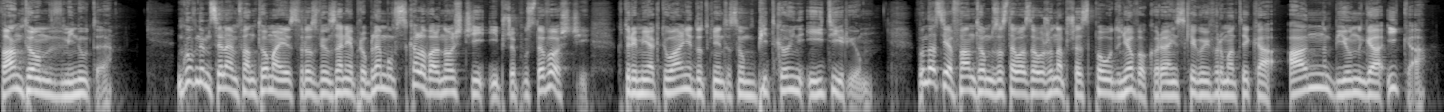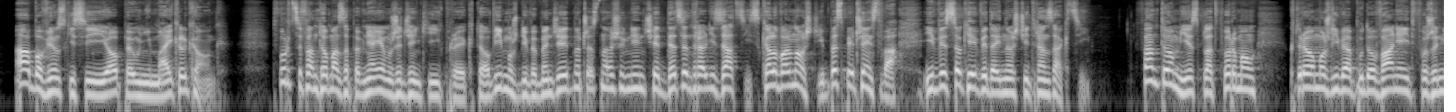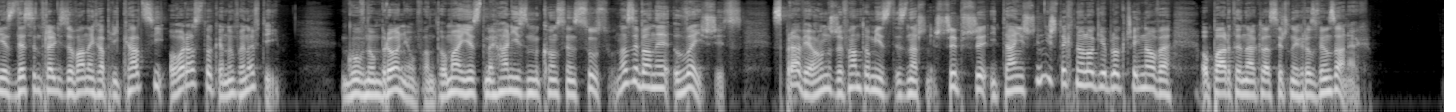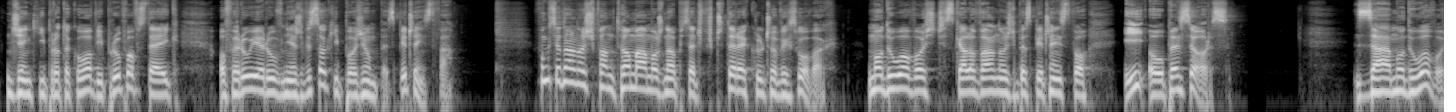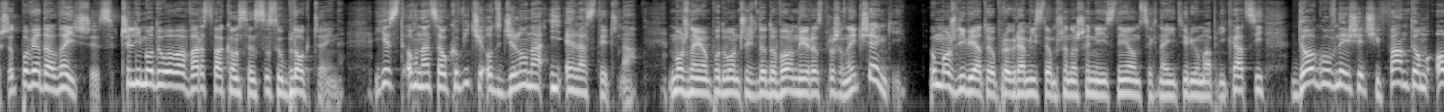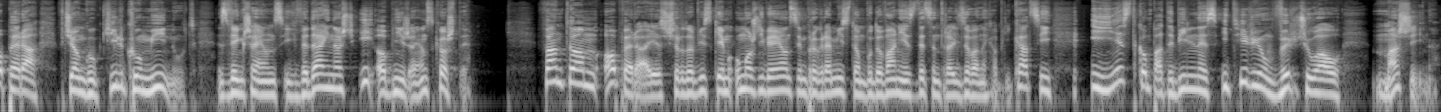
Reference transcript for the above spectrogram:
Phantom w minutę. Głównym celem Fantoma jest rozwiązanie problemów skalowalności i przepustowości, którymi aktualnie dotknięte są Bitcoin i Ethereum. Fundacja Phantom została założona przez południowo-koreańskiego informatyka An Byung-ga Ika, a obowiązki CEO pełni Michael Kong. Twórcy Fantoma zapewniają, że dzięki ich projektowi możliwe będzie jednoczesne osiągnięcie decentralizacji, skalowalności, bezpieczeństwa i wysokiej wydajności transakcji. Phantom jest platformą, która umożliwia budowanie i tworzenie zdecentralizowanych aplikacji oraz tokenów NFT. Główną bronią Phantoma jest mechanizm konsensusu, nazywany Lashes. Sprawia on, że Phantom jest znacznie szybszy i tańszy niż technologie blockchainowe oparte na klasycznych rozwiązaniach. Dzięki protokołowi Proof of Stake oferuje również wysoki poziom bezpieczeństwa. Funkcjonalność Phantoma można opisać w czterech kluczowych słowach: modułowość, skalowalność, bezpieczeństwo i open source. Za modułowość odpowiada Lashes, czyli modułowa warstwa konsensusu blockchain. Jest ona całkowicie oddzielona i elastyczna. Można ją podłączyć do dowolnej rozproszonej księgi. Umożliwia to programistom przenoszenie istniejących na Ethereum aplikacji do głównej sieci Phantom Opera w ciągu kilku minut, zwiększając ich wydajność i obniżając koszty. Phantom Opera jest środowiskiem umożliwiającym programistom budowanie zdecentralizowanych aplikacji i jest kompatybilne z Ethereum Virtual Machine.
